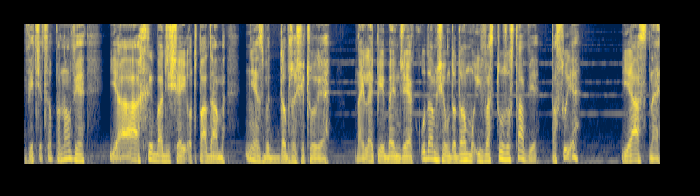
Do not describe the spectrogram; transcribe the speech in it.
Wiecie co, panowie? Ja chyba dzisiaj odpadam. Niezbyt dobrze się czuję. Najlepiej będzie, jak udam się do domu i was tu zostawię. Pasuje? Jasne,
